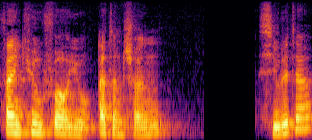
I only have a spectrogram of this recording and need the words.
Thank you for your attention. See you later.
